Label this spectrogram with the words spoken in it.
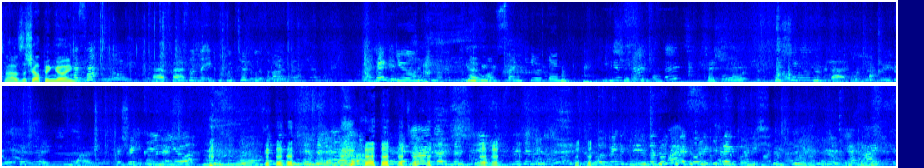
So how's the shopping going? Thank you. No, what's thank you again? Teşekkürler. Teşekkürler. Teşekkürler. Teşekkürler.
